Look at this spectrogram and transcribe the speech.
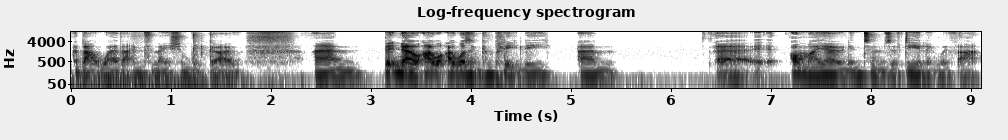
about where that information would go. Um, but no, I, I wasn't completely um, uh, on my own in terms of dealing with that.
